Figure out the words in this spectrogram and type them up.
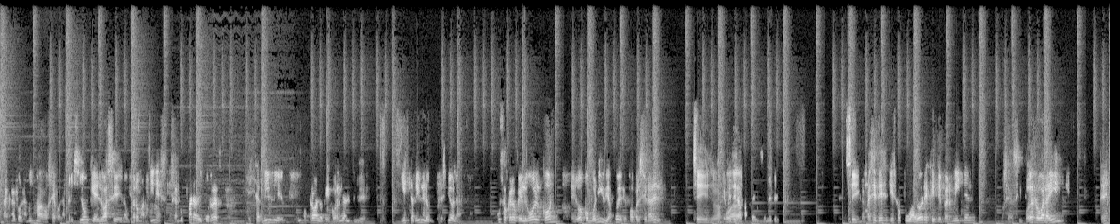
atacar con la misma, o sea, con la presión que lo hace Lautaro Martínez, o sea, no para de correr. Es terrible, mostraban lo que corría el pibe. Y es terrible lo que presiona. Incluso creo que el gol con el gol con Bolivia fue, que fue a presionar él. Sí, una que jugada. mete la pata y se mete Sí, me parece que es esos jugadores que te permiten, o sea, si podés robar ahí, tenés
